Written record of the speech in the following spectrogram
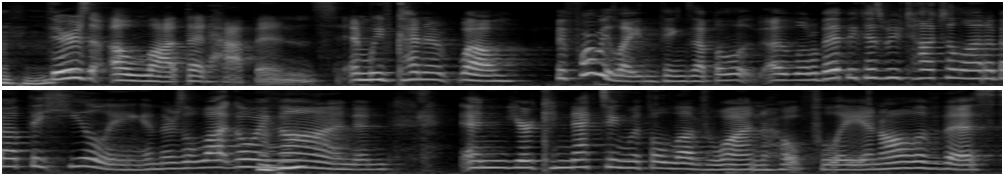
Mm-hmm. There's a lot that happens, and we've kind of well before we lighten things up a, a, little bit because we've talked a lot about the healing and there's a lot going mm-hmm. on and and you're connecting with a loved one hopefully and all of this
